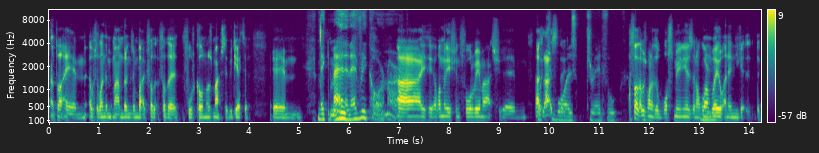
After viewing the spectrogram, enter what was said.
But um, also Linda McMahon brings him back for the, for the four corners match that we get it. Um, McMahon in every corner. Aye, elimination four way match. Um, that, Which was the, dreadful. I thought that was one of the worst manias in a long mm. while, and then you get like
